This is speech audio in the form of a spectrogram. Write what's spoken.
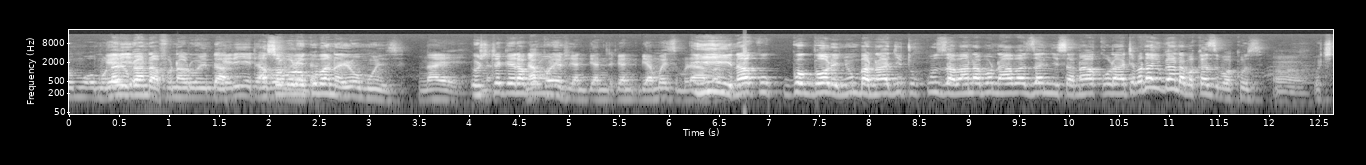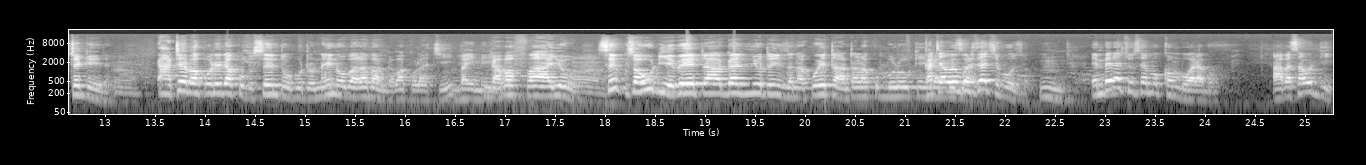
omu- omunauganda afuna lwenda asobola okuba naye omwezi? Okitegeera nakugogola enyumba n'agitukuza abaana bo n'abazanyisa n'akola atya? Bannayuganda bakazi bakozi. Okitegeera. Ate bakolera ku busente obuto naye n'obalaba nga bakola ki? Nga bafaayo. Se- saudi ebeetaaga nnyo teyinza nakwetantala ku bulokinga kati awe mbuliza ekibuuzo. Embeera ekyusemuko mu buwalabu abasawudi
